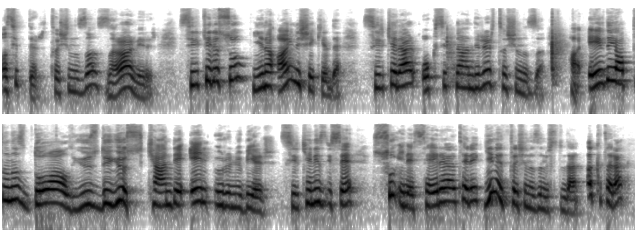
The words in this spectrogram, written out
asittir. Taşınıza zarar verir. Sirkeli su yine aynı şekilde. Sirkeler oksitlendirir taşınızı. Ha, evde yaptığınız doğal %100 kendi el ürünü bir sirkeniz ise su ile seyrelterek yine taşınızın üstünden akıtarak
